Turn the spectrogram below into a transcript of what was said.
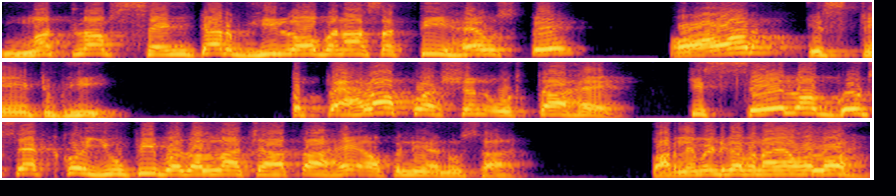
मतलब सेंटर भी लॉ बना सकती है उस पर और स्टेट भी। तो पहला क्वेश्चन उठता है कि सेल ऑफ़ गुड्स एक्ट को यूपी बदलना चाहता है अपने अनुसार। पार्लियामेंट का बनाया हुआ लॉ है।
